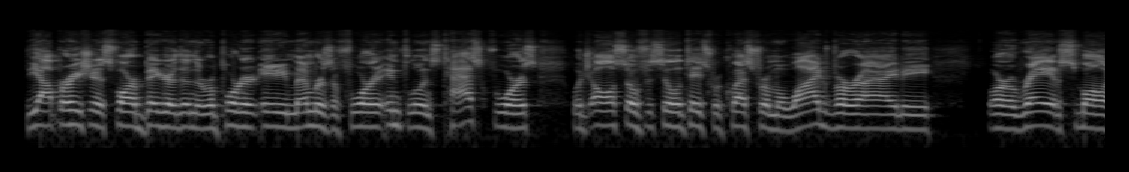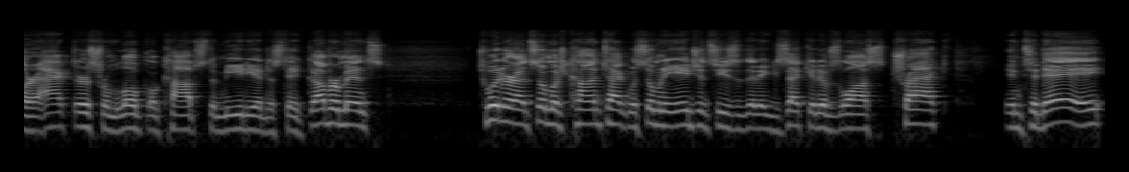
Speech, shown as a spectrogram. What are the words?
The operation is far bigger than the reported 80 members of Foreign Influence Task Force, which also facilitates requests from a wide variety or array of smaller actors, from local cops to media to state governments. Twitter had so much contact with so many agencies that executives lost track. And today,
